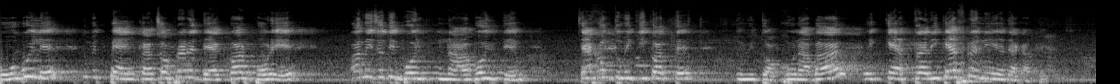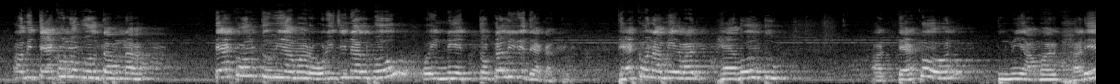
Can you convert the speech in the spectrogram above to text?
বউ বইলে তুমি প্যাঙ্কা চপড়ারে দেখবার পরে আমি যদি বল, না বলতেম, এখন তুমি কি করতে? তুমি তখন আবার ওই ক্যাটরারি ক্যাফরে নিয়ে দেখাতে। আমি তো এখনও বলতাম না, এখন তুমি আমার অরিজিনাল বউ ওই নেত্রকালিরে দেখাতে। এখন আমি আবার হ্যাঁ বলতুম আর তখন তুমি আমার ঘাড়ে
